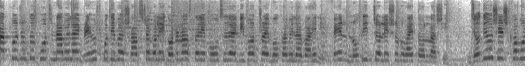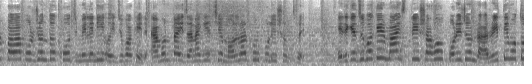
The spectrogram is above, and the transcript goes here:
রাত পর্যন্ত খোঁজ না মেলায় বৃহস্পতিবার সাত সকালে ঘটনাস্থলে পৌঁছে যায় বিপর্যয় মোকাবিলা বাহিনী। ফের নদীর জলে শুরু হয় তল্লাশি। যদিও শেষ খবর পাওয়া পর্যন্ত খোঁজ মেলেনি ওই যুবকের, এমনটাই জানা গিয়েছে মল্লারপুর পুলিশ সূত্রে। এদিকে যুবকের মা, স্ত্রী সহ পরিজনরা রীতিমতো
